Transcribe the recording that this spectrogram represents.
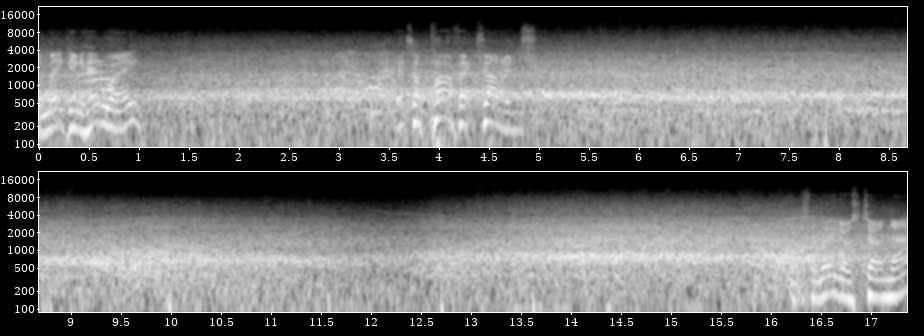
And making headway. It's a perfect challenge. It's turn now.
